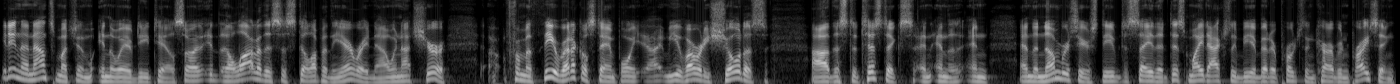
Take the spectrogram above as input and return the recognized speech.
he didn't announce much in, in the way of details, so it, a lot of this is still up in the air right now. We're not sure. From a theoretical standpoint, I mean, you've already showed us uh, the statistics and, and the and and the numbers here, Steve, to say that this might actually be a better approach than carbon pricing,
